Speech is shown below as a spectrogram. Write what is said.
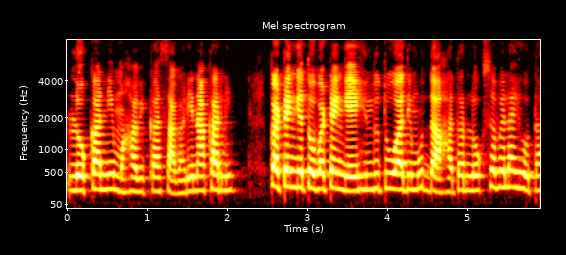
लोकांनी महाविकास आघाडी नाकारली? कटेंगे तो बटेंगे हिंदुत्ववादी मुद्दा हा तर लोकसभेलाही होता.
